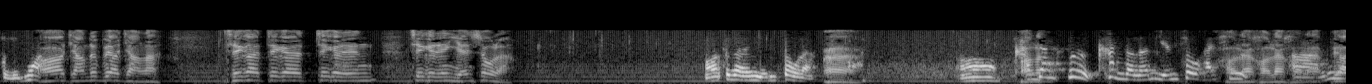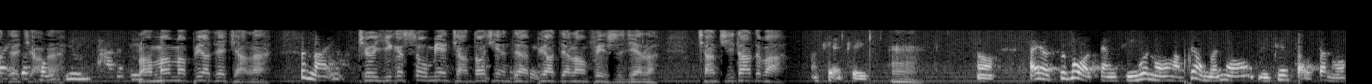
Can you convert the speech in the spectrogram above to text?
水画。啊，讲都不要讲了，这个这个这个人这个人延寿了。哦，这个人延寿了。啊。哦，好像是看的人延寿还是？好了好了好了，不要再讲了。老妈妈不要再讲了。是哪一？就一个寿面讲到现在，不要再浪费时间了，讲其他的吧。OK 可以。嗯。哦，还有师傅我想请问哦，好像我们哦每天早上哦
